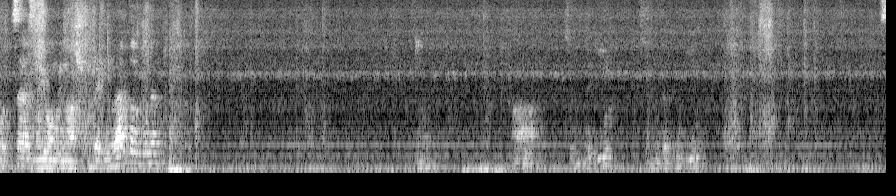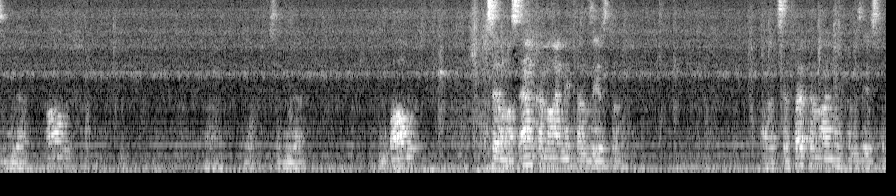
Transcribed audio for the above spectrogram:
От це знайомий наш вже інвертор буде. А, це буде і, це буде і. Це буде out. А, от, Це буде і out. Це у нас N-канальний транзистор. А, Це P-канальний транзистор.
